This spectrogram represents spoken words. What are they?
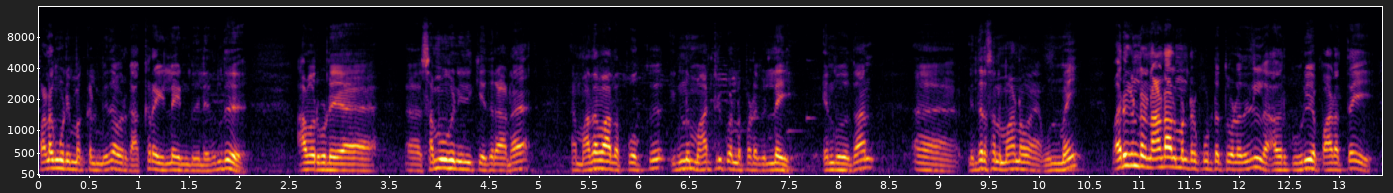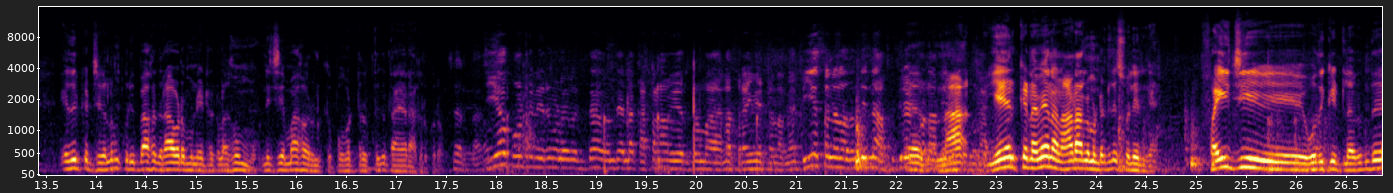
பழங்குடி மக்கள் மீது அவருக்கு அக்கறை இல்லை என்பதிலிருந்து அவருடைய சமூக நீதிக்கு எதிரான மதவாத போக்கு இன்னும் மாற்றிக்கொள்ளப்படவில்லை என்பதுதான் நிதர்சனமான உண்மை. வருகின்ற நாடாளுமன்ற கூட்டத்தொடரில் அதற்கு உரிய பாடத்தை எதிர்க்கட்சிகளும் குறிப்பாக திராவிட முன்னேற்ற கழகம் நிச்சயமாக அவர்களுக்கு புகட்டுறதுக்கு தயாராக இருக்கிறோம். ஜியோ போன்ற நிறுவனங்களுக்கு தான் வந்து எல்லாம் கட்டணம் உயர்த்தணும் அதெல்லாம் பிரைவேட் எல்லாமே. பிஎஸ்என்எல் வந்து இன்னும் அப்கிரேட் நான் ஏற்கனவே நான் நாடாளுமன்றத்திலே சொல்லியிருக்கேன். ஃபைவ் ஜி ஒதுக்கீட்டிலேருந்து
